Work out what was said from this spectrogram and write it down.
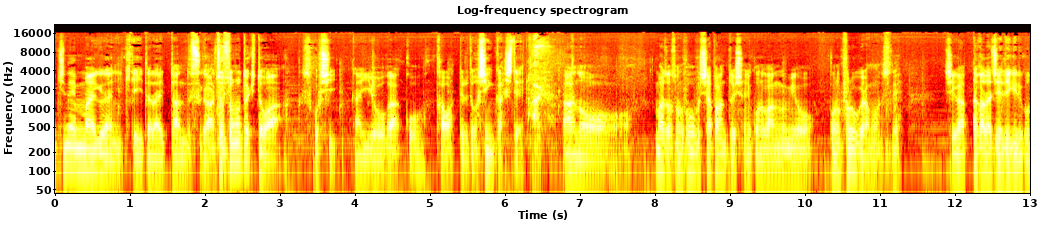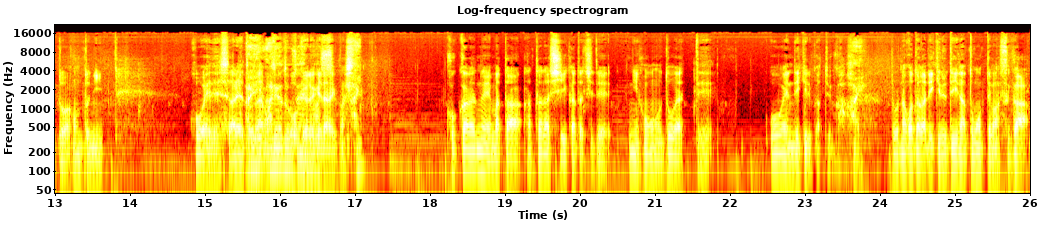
1年前ぐらいに来ていただいたんですが、ちょっとその時とは少し内容がこう変わってるとか進化して、はい、あのまずはその「フォーブスジャパン」と一緒にこの番組をこのプログラムをですね違った形でできることは本当に光栄です。ありがとうございます、はい、ご協力いただきました、はい。ここからねまた新しい形で日本をどうやって応援できるかというか、はい、どんなことができるといいなと思ってますが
